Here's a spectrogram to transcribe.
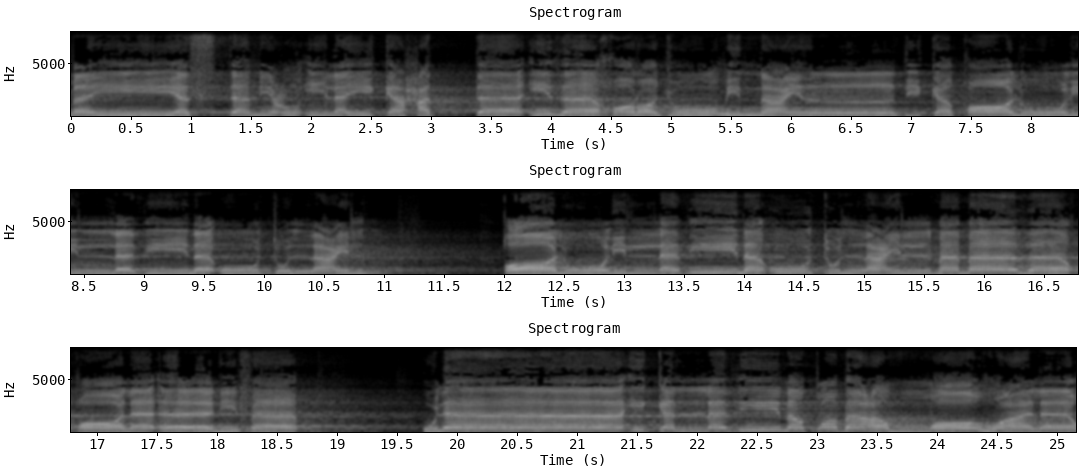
من يستمع إليك حتى إذا خرجوا من عندك قالوا للذين أوتوا العلم قالوا للذين أوتوا العلم ماذا قال آنفا أولئك الذين طبع الله على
